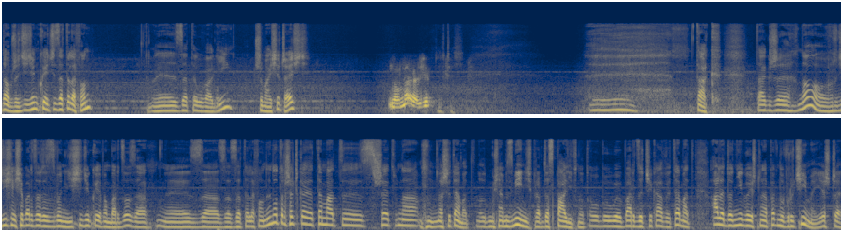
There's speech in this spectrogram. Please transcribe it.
dobrze, dziękuję Ci za telefon, yy, za te uwagi. Trzymaj się, cześć. No na razie. Cześć, cześć. Yy, tak, także no, dzisiaj się bardzo rozdzwoniliście. Dziękuję Wam bardzo za, yy, za, za, za telefony. No troszeczkę temat yy, zszedł na nasz temat. No, musiałem zmienić, prawda, z paliw. No to byłby bardzo ciekawy temat, ale do niego jeszcze na pewno wrócimy. Jeszcze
